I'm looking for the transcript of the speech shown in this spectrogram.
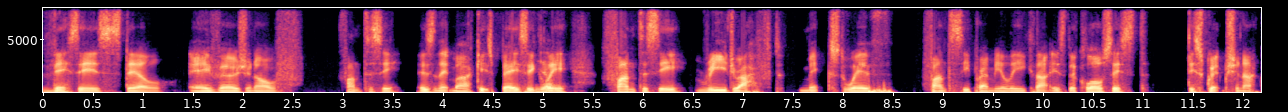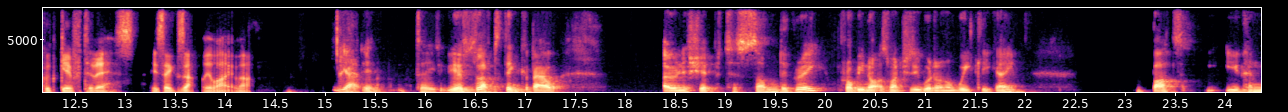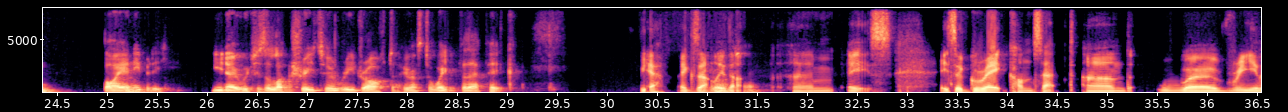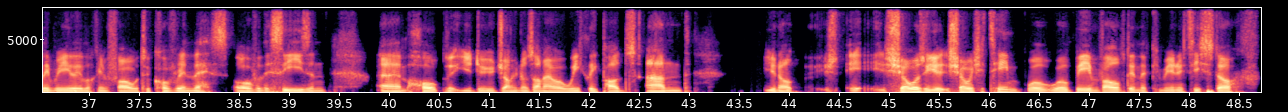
this is still a version of fantasy, isn't it, Mark? It's basically yeah. fantasy redraft mixed with fantasy Premier League. That is the closest description I could give to this. It's exactly like that. Yeah, indeed. You still have to think about ownership to some degree, probably not as much as you would on a weekly game, but you can buy anybody, you know, which is a luxury to a redrafter who has to wait for their pick. Yeah, exactly yeah, that. So. Um, it's it's a great concept, and we're really, really looking forward to covering this over the season. Um, hope that you do join us on our weekly pods and you know show us your show us your team. We'll we'll be involved in the community stuff.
